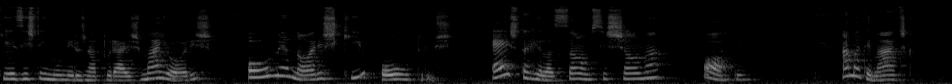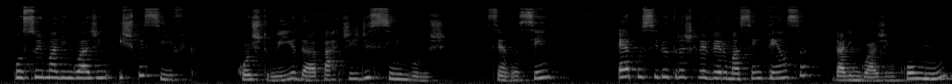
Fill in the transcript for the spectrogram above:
que existem números naturais maiores ou menores que outros. Esta relação se chama ordem. A matemática possui uma linguagem específica, construída a partir de símbolos. Sendo assim, é possível transcrever uma sentença da linguagem comum,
